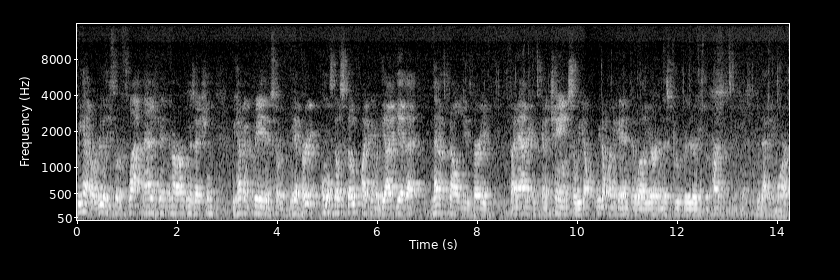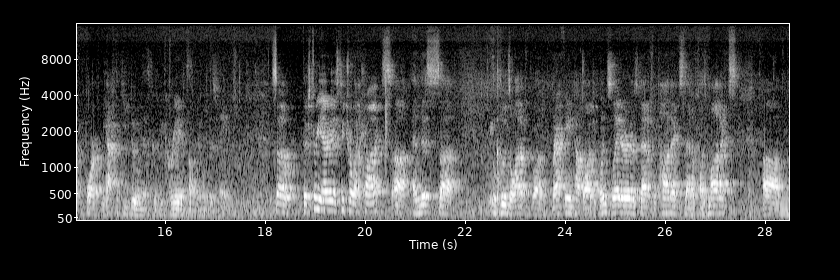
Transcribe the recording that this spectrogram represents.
we have a really sort of flat management in our organization. We haven't created sort of, we have very, almost no stovepiping with the idea that nanotechnology is very dynamic, it's going to change, so we don't, we don't want to get into, well, you're in this group or you're in this department, so we can't do that anymore. Or we have to keep doing this because we created something with this name. So there's three areas, future electronics, uh, and this uh, includes a lot of uh, graphene topological insulators, nanophotonics, nanoplasmonics, um,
